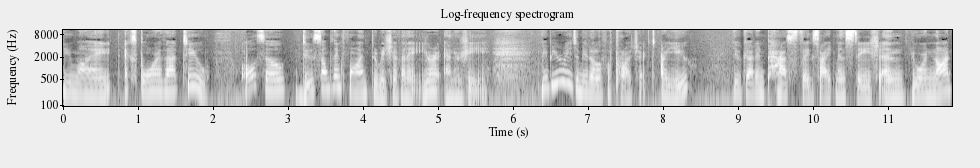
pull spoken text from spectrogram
You might explore that too. Also, do something fun to rejuvenate your energy. Maybe you're in the middle of a project. Are you? You've gotten past the excitement stage and you're not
